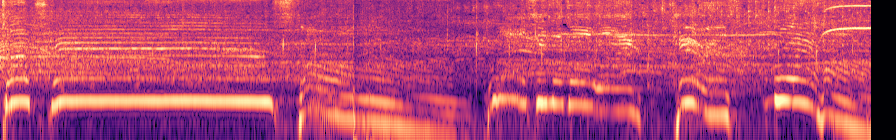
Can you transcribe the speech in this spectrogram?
Touchdown, Storm! Crossing the goal line, Harris Brehan.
